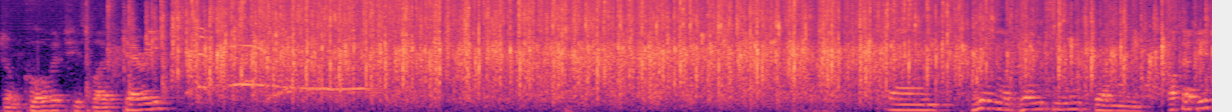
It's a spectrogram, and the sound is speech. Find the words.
John Corbett, his wife Terri. And Bruno Johnson from Okkadisk.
